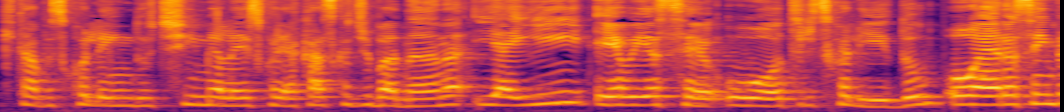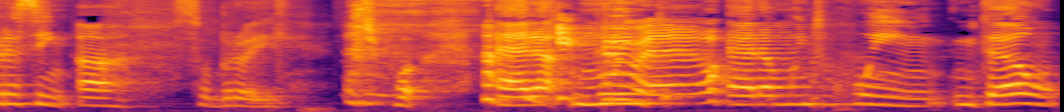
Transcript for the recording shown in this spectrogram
que tava escolhendo o time, ela ia escolher a casca de banana, e aí eu ia ser o outro escolhido. Ou era sempre assim, ah, sobrou ele. Tipo, era muito, era muito ruim. Então,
